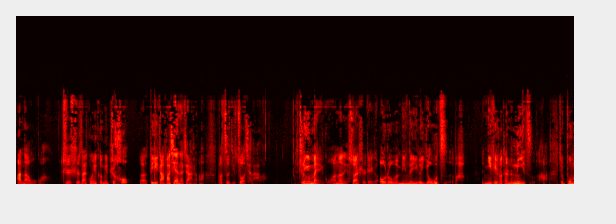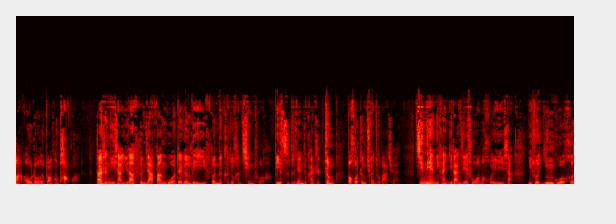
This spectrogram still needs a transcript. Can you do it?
暗淡无光，只是在工业革命之后，呃，地理大发现再加上啊，把自己做起来了。至于美国呢，也算是这个欧洲文明的一个游子吧，你可以说他是逆子哈，就不满欧洲的状况跑了。但是你想，一旦分家单过，这个利益分的可就很清楚了，彼此之间就开始争，包括争全球霸权。今天你看一战结束，我们回忆一下，你说英国和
